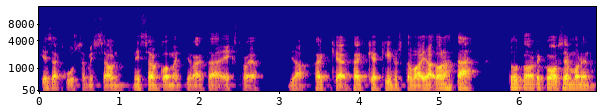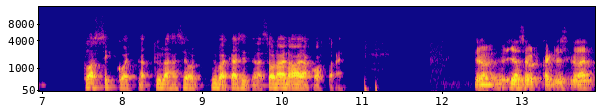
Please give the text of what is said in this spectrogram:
kesäkuussa, missä on, missä on kommenttiraita ja ekstroja ja kaikkea, kaikkea kiinnostavaa. Ja onhan tämä Total Recall semmoinen klassikko, että kyllähän se on hyvä käsitellä. Se on aina ajankohtainen. Ja, ja se on kaikille kyllä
